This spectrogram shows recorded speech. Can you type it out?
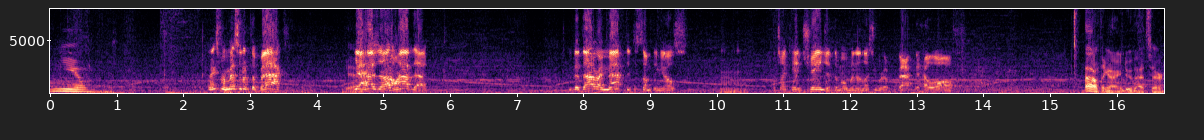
Meow. Thanks for messing up the back. Yeah. Yeah, Hazard, I don't have that. Either that or I mapped it to something else, Hmm. which I can't change at the moment unless you were to back the hell off. I don't think I can do that, sir.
